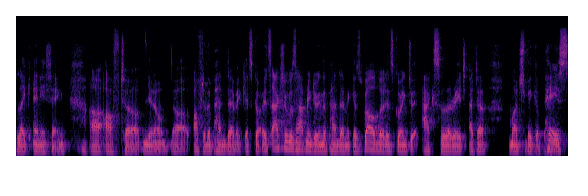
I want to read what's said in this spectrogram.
like anything uh, after you know uh, after the pandemic. It's go- it's actually was happening during the pandemic as well, but it's going to accelerate at a much bigger pace.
